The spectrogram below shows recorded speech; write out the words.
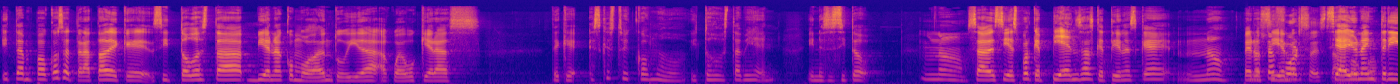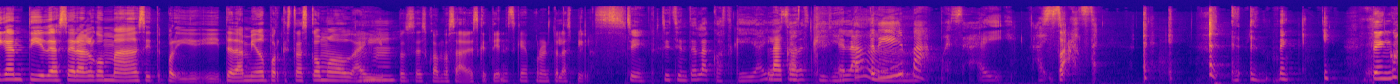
Y tampoco se trata de que si todo está bien acomodado en tu vida, a huevo quieras de que es que estoy cómodo y todo está bien y necesito, No. ¿sabes? Si es porque piensas que tienes que, no, pero No te si, en- si hay una intriga en ti de hacer algo más y te, y- y te da miedo porque estás cómodo, ahí pues es cuando sabes que tienes que ponerte las pilas. Sí, si sientes la cosquilla, ya La sabes, cosquillita. en la tripa, pues ahí, ahí. Tengo,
